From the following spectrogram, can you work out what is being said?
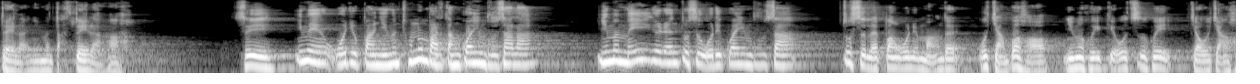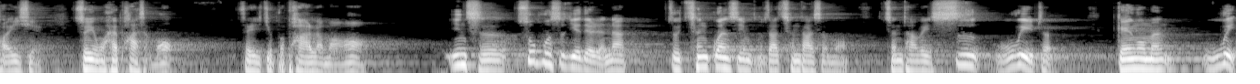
对了，你们答对了啊。所以，因为我就把你们统统把它当观音菩萨啦，你们每一个人都是我的观音菩萨。都是来帮我的忙的。我讲不好，你们会给我智慧，叫我讲好一些。所以我还怕什么？所以就不怕了嘛。哦，因此娑婆世界的人呢，就称观世音菩萨，称他什么？称他为施无畏者，给我们无畏。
